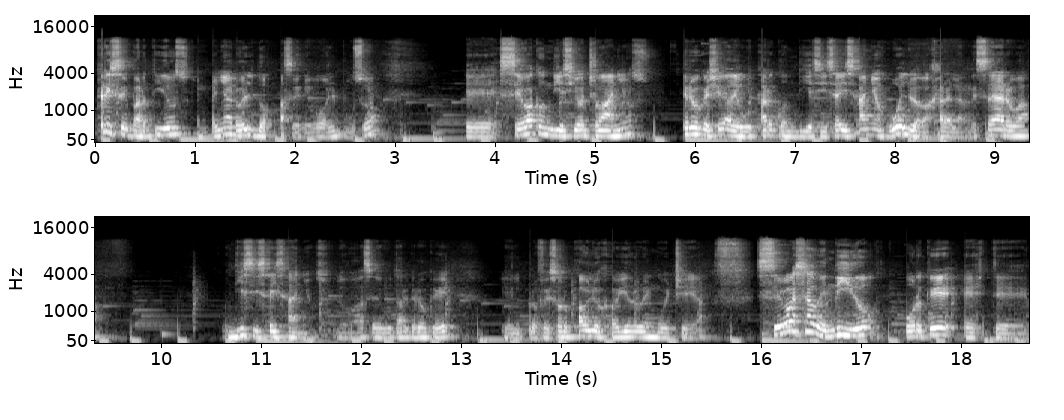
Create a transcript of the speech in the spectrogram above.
13 partidos en Peñarol, dos pases de gol puso. Eh, se va con 18 años. Creo que llega a debutar con 16 años. Vuelve a bajar a la reserva. Con 16 años. Lo hace debutar creo que el profesor Pablo Javier Bengoechea. Se va ya vendido porque este,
